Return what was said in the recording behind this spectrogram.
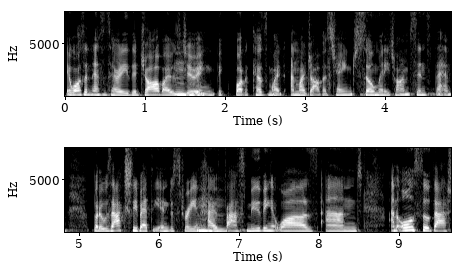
It wasn't necessarily the job I was mm-hmm. doing, but because my and my job has changed so many times since then. But it was actually about the industry and mm-hmm. how fast moving it was, and and also that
